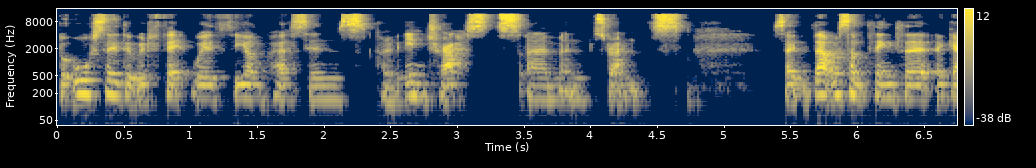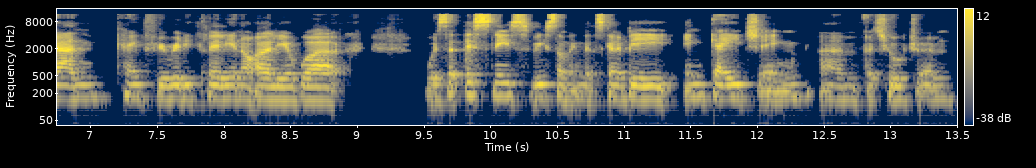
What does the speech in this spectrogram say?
but also that would fit with the young person's kind of interests um, and strengths so that was something that again came through really clearly in our earlier work was that this needs to be something that's going to be engaging um, for children.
